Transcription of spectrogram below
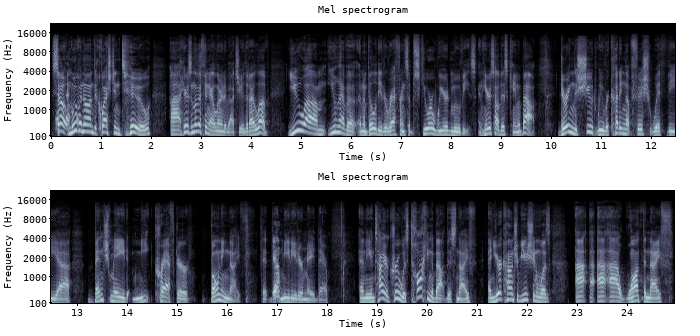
so moving on to question two. Uh, here's another thing I learned about you that I love. You um you have a, an ability to reference obscure weird movies, and here's how this came about. During the shoot, we were cutting up fish with the uh, Benchmade Meat Crafter boning knife that, that Meat Eater made there, and the entire crew was talking about this knife, and your contribution was, "I I I, I want the knife,"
